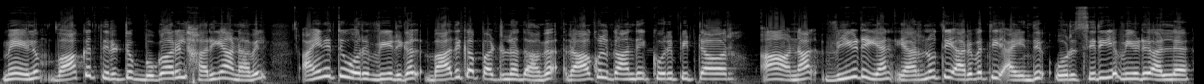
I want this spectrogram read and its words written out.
மேலும் வாக்கு திருட்டு புகாரில் ஹரியானாவில் ஐநூற்றி ஒரு வீடுகள் பாதிக்கப்பட்டுள்ளதாக ராகுல் காந்தி குறிப்பிட்டார். ஆனால் வீடு எண் இரநூத்தி அறுபத்தி ஐந்து ஒரு சிறிய வீடு அல்ல.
